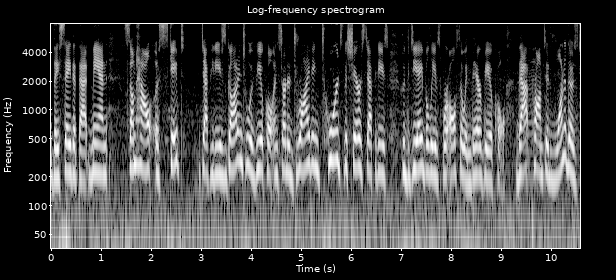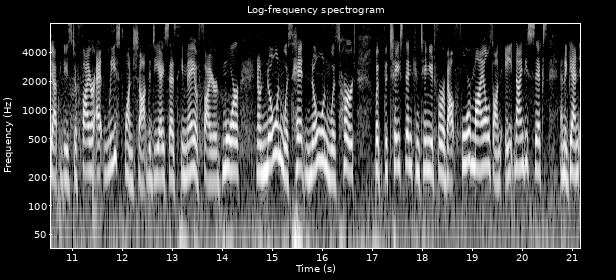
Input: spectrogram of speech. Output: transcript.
They say that that man somehow escaped deputies got into a vehicle and started driving towards the sheriff's deputies, who the DA believes were also in their vehicle. That prompted one of those deputies to fire at least one shot. The DA says he may have fired more. Now, no one was hit, no one was hurt, but the chase then continued for about four miles on 896 and again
